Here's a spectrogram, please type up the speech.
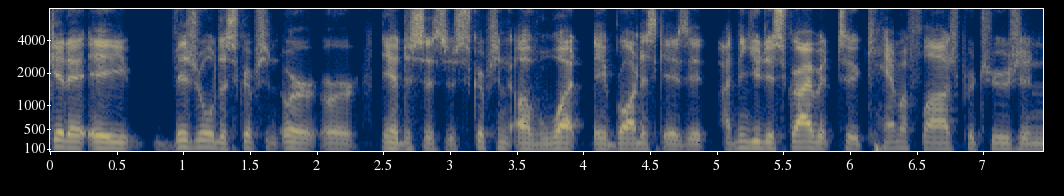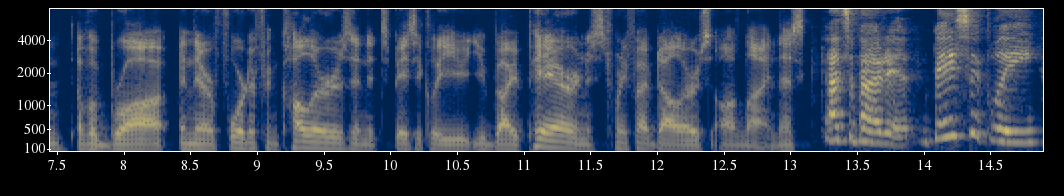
get a, a, visual description or or yeah, just a description of what a broad disc is. It I think you describe it to camouflage protrusion of a bra, and there are four different colors, and it's basically you, you buy a pair and it's twenty five dollars online. That's that's about it. Basically,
